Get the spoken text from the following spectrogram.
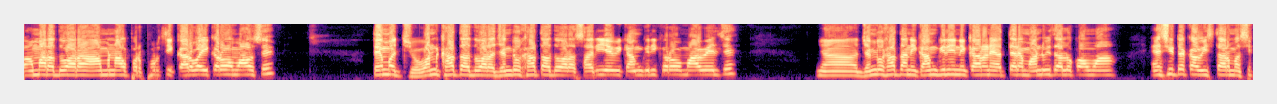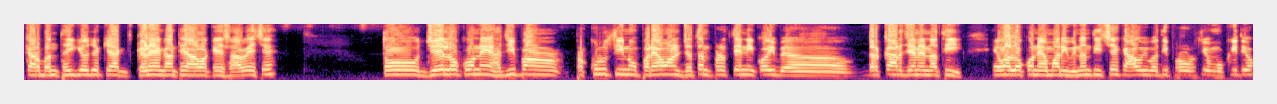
અમારા દ્વારા આમના ઉપર પૂરતી કાર્યવાહી કરવામાં આવશે. તેમજ વન ખાતા દ્વારા, જંગલ ખાતા દ્વારા સારી એવી કામગીરી કરવામાં આવેલ છે. જંગલ ખાતાની કામગીરીને કારણે અત્યારે માંડવી તાલુકામાં એંસી ટકા વિસ્તારમાં શિકાર બંધ થઈ ગયો છે. ક્યાંક ગણ્યા ગાંઠે આવા કેસ આવે છે. તો જે લોકોને હજી પણ પ્રકૃતિનું પર્યાવરણ જતન પ્રત્યેની કોઈ દરકાર જેને નથી, એવા લોકોને અમારી વિનંતી છે કે આવી બધી પ્રવૃત્તિઓ મૂકી દો.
